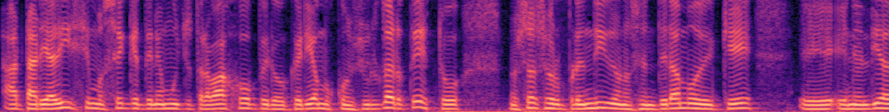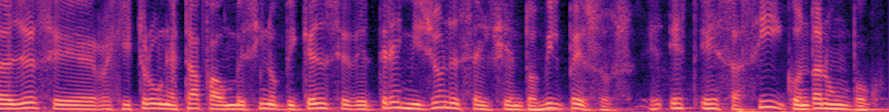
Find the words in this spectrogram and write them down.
atareadísimo, sé que tenés mucho trabajo, pero queríamos consultarte esto. Nos ha sorprendido, nos enteramos de que eh, en el día de ayer se registró una estafa a un vecino piquense de 3.600.000 pesos. ¿Es, ¿Es así? Contanos un poco.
